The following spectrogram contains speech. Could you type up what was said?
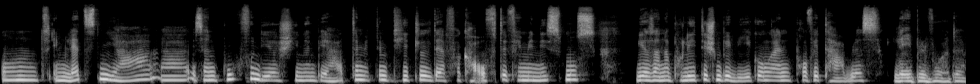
Und im letzten Jahr äh, ist ein Buch von dir erschienen, Beate, mit dem Titel Der verkaufte Feminismus, wie aus einer politischen Bewegung ein profitables Label wurde.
